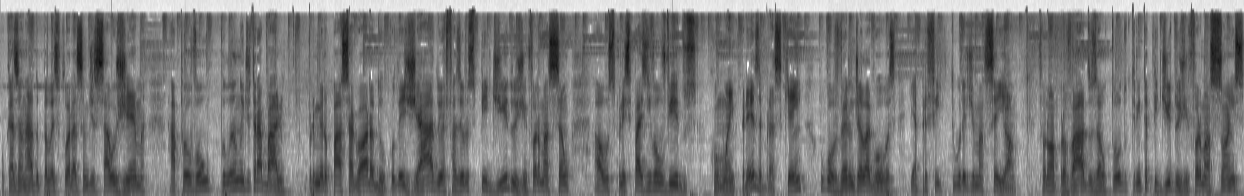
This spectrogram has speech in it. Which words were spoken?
ocasionado pela exploração de sal gema, aprovou o plano de trabalho. O primeiro passo agora do colegiado é fazer os pedidos de informação aos principais envolvidos, como a empresa Braskem, o governo de Alagoas e a prefeitura de Maceió. Foram aprovados ao todo 30 pedidos de informações.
